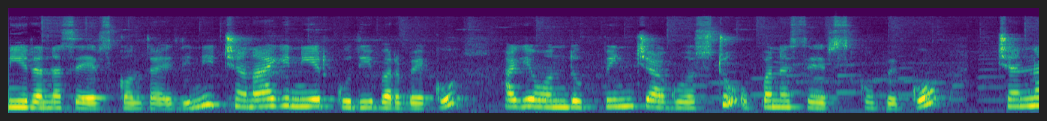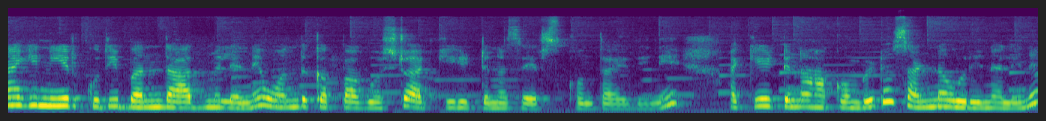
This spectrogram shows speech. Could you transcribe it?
ನೀರನ್ನು ಸೇರಿಸ್ಕೊತಾ ಇದ್ದೀನಿ. ಚೆನ್ನಾಗಿ ನೀರು ಕುದಿ ಬರಬೇಕು. ಹಾಗೆ ಒಂದು ಪಿಂಚ್ ಆಗುವಷ್ಟು ಉಪ್ಪನ್ನು ಸೇರಿಸ್ಕೋಬೇಕು. ಚೆನ್ನಾಗಿ ನೀರು ಕುದಿ ಬಂದಾದಮೇಲೆ ಒಂದು ಕಪ್ ಆಗುವಷ್ಟು ಅಕ್ಕಿ ಹಿಟ್ಟನ್ನು ಸೇರಿಸ್ಕೊತಾ ಇದ್ದೀನಿ. ಅಕ್ಕಿ ಹಿಟ್ಟನ್ನು ಹಾಕೊಂಡ್ಬಿಟ್ಟು ಸಣ್ಣ ಊರಿನಲ್ಲಿನೇ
